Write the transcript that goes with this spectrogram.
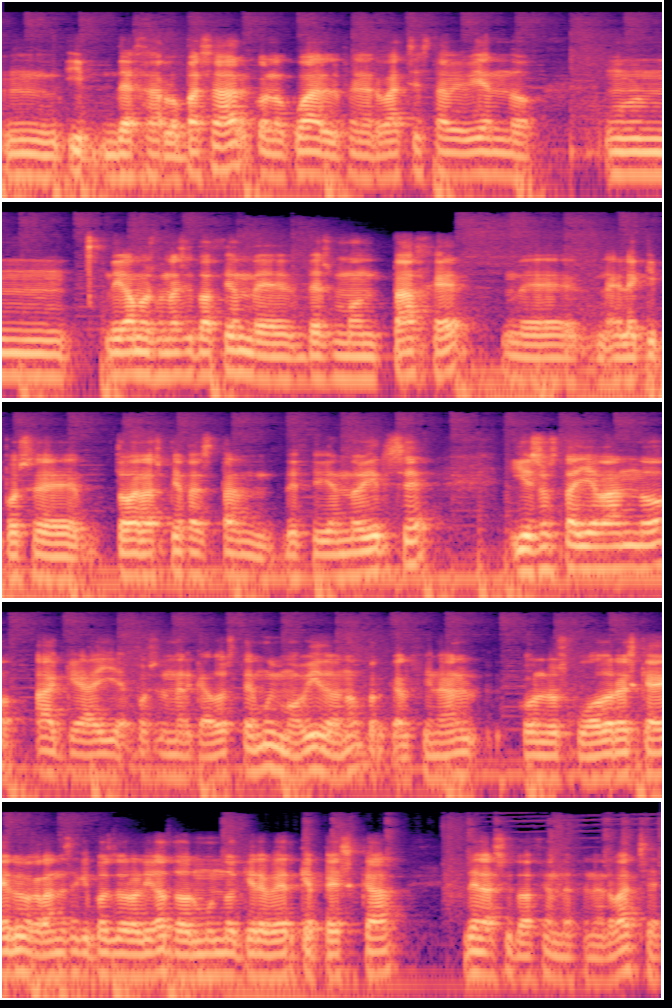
mm, y dejarlo pasar, con lo cual Fenerbahce está viviendo un, digamos, una situación de desmontaje, de, el equipo se, todas las piezas están decidiendo irse y eso está llevando a que haya, pues el mercado esté muy movido, ¿no? Porque al final con los jugadores que hay, los grandes equipos de Euroliga, todo el mundo quiere ver qué pesca de la situación de Fenerbahce.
